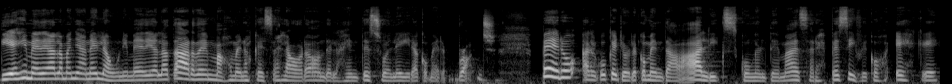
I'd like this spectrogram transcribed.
10 y media de la mañana y la 1 y media de la tarde, más o menos que esa es la hora donde la gente suele ir a comer brunch. Pero algo que yo le comentaba a Alex con el tema de ser específicos es que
